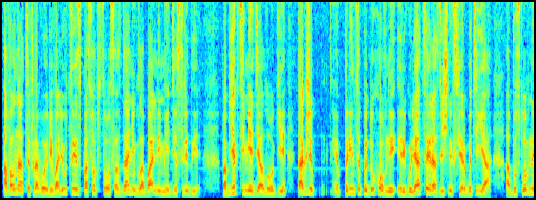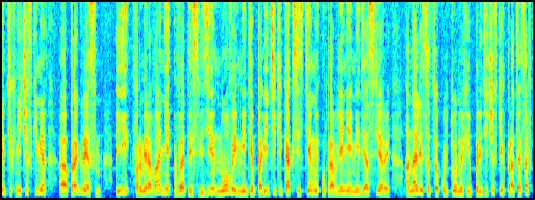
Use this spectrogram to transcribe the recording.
а волна цифровой революции способствовала созданию глобальной медиасреды. В объекте медиалогии также э, принципы духовной регуляции различных сфер бытия, обусловленные техническими э, прогрессом и формирование в этой связи новой медиаполитики как системы управления медиасферой, анализ социокультурных и политических процессов,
